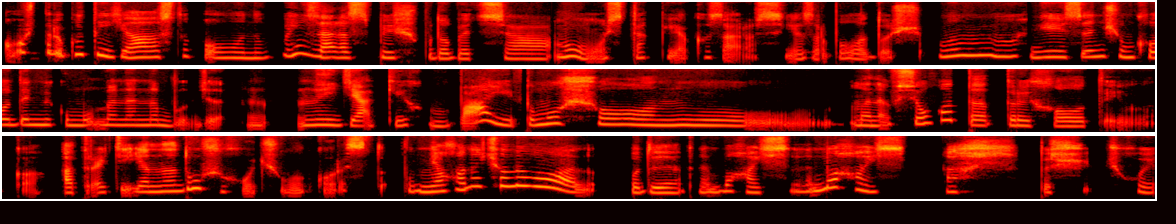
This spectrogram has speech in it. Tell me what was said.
А можна робити ясно повно. Мені зараз більше подобається, ну ось так, як зараз. Я зробила дощ. М, І з холодильником у мене не буде ніяких баїв, тому що ну, у мене всього та три холодильника, а третій я не дуже хочу використати. В нього нічого не валю. Один, не багайся, не багайся. Ах, ще чого я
